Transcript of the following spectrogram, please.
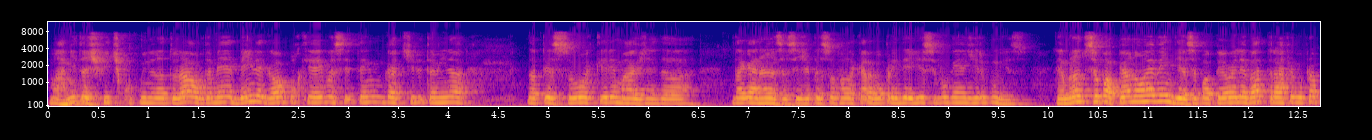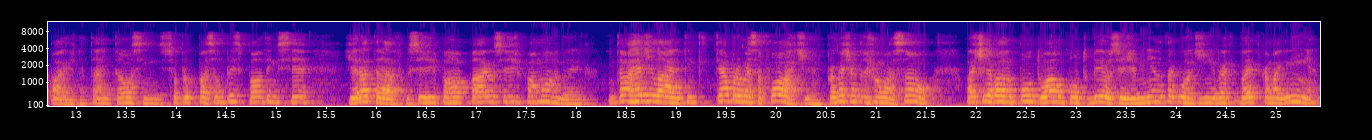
marmitas fit com comida natural, também é bem legal, porque aí você tem um gatilho também da, da pessoa querer mais, né? da, da ganância. Ou seja, a pessoa fala, cara, vou aprender isso e vou ganhar dinheiro com isso. Lembrando que seu papel não é vender, seu papel é levar tráfego para a página, tá? Então, assim, sua preocupação principal tem que ser gerar tráfego, seja de forma paga ou seja de forma orgânica. Então, a headline tem que ter uma promessa forte, promete uma transformação, vai te levar de um ponto A a um ponto B, ou seja, a menina está gordinha, vai, vai ficar magrinha,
